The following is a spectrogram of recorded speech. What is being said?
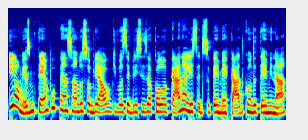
e, ao mesmo tempo, pensando sobre algo que você precisa colocar na lista de supermercado quando terminar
